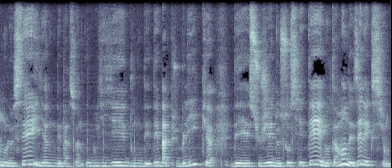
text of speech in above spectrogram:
on le sait, il y a des personnes oubliées, dont des débats publics, des sujets de société et notamment des élections.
